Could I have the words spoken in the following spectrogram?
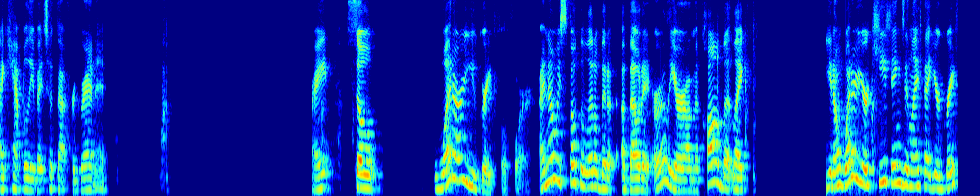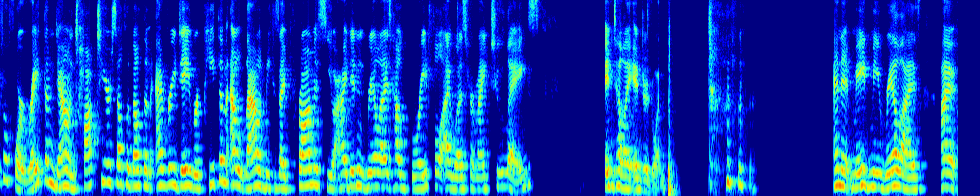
I can't believe I took that for granted. Right. So, what are you grateful for? I know we spoke a little bit about it earlier on the call, but like, you know, what are your key things in life that you're grateful for? Write them down, talk to yourself about them every day, repeat them out loud because I promise you, I didn't realize how grateful I was for my two legs until I injured one. and it made me realize I,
